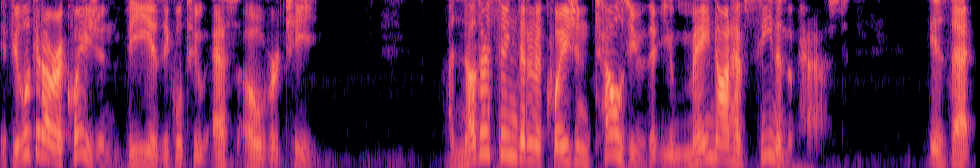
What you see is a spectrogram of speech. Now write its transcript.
if you look at our equation, v is equal to s over t, another thing that an equation tells you that you may not have seen in the past is that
